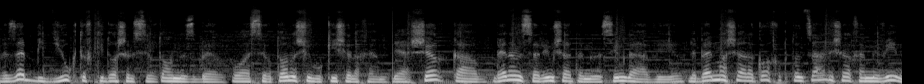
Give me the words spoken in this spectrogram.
וזה בדיוק תפקידו של סרטון הסבר, או הסרטון השיווקי שלכם, ליישר קו בין המסרים שאתם מנסים להעביר, לבין מה שהלקוח הפוטנציאלי שלכם מבין.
